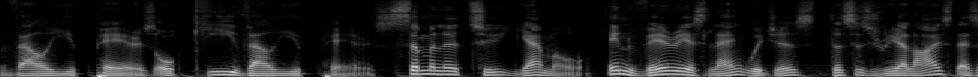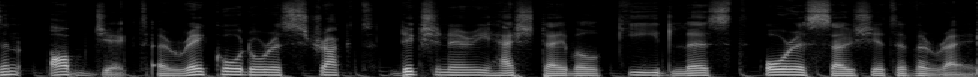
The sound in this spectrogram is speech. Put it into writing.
value pairs or key value pairs, similar to YAML. In various languages, this is realized as an object, a record or a struct, dictionary, hash table, keyed list, or associative array.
